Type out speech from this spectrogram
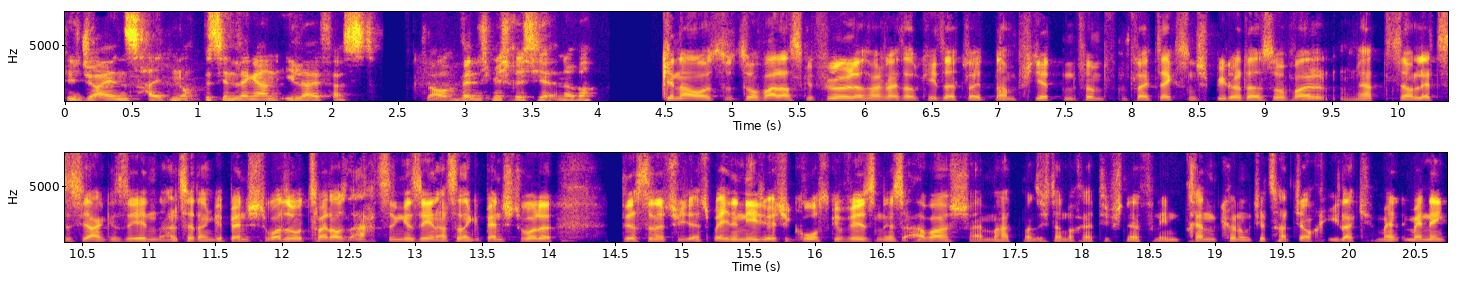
die Giants halten noch ein bisschen länger an Eli fest. Glaub, wenn ich mich richtig erinnere. Genau, so, so, war das Gefühl, dass man vielleicht sagt, okay, seit vielleicht am vierten, fünften, vielleicht sechsten Spiel oder so, weil wir hatten es ja auch letztes Jahr gesehen, als er dann gebencht wurde, also 2018 gesehen, als er dann gebencht wurde, dass er natürlich entsprechend nicht groß gewesen ist, aber scheinbar hat man sich dann noch relativ schnell von ihm trennen können und jetzt hat ja auch Eli Manning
